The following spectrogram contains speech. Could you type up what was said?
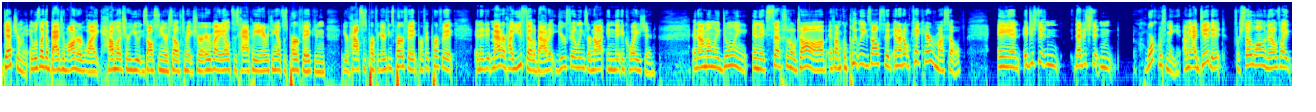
detriment. It was like a badge of honor like how much are you exhausting yourself to make sure everybody else is happy and everything else is perfect and your house is perfect, everything's perfect, perfect, perfect. And it didn't matter how you felt about it. Your feelings are not in the equation and I'm only doing an exceptional job if I'm completely exhausted and I don't take care of myself. And it just didn't, that just didn't work with me. I mean, I did it for so long and then I was like,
